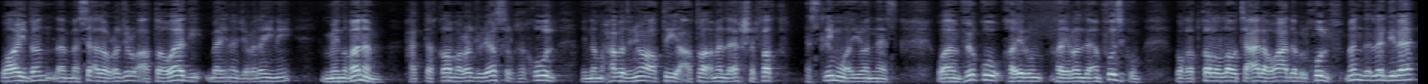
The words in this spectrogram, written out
وأيضا لما سأل الرجل أعطى وادي بين جبلين من غنم. حتى قام الرجل يصرخ يقول إن محمد يعطي عطاء من لا يخشى الفقر. أسلموا أيها الناس وأنفقوا خير خيرا لأنفسكم. وقد قال الله تعالى وعد بالخلف. من الذي لا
